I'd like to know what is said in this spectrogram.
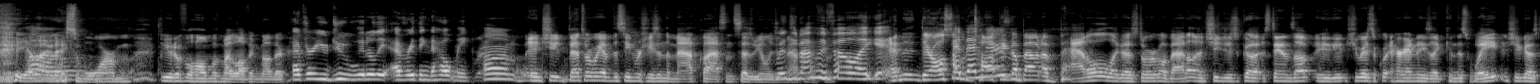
yeah, my Um, nice, warm, beautiful home with my loving mother. After you do literally everything to help me. Um, And she that's where we have the scene where she's in the math class and says we only do Lindsay math. Mathley felt like it. and then they're also And talking about a battle, like a historical battle, and she just go, stands up. He, she raises her hand and he's like, "Can this wait?" And she goes,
